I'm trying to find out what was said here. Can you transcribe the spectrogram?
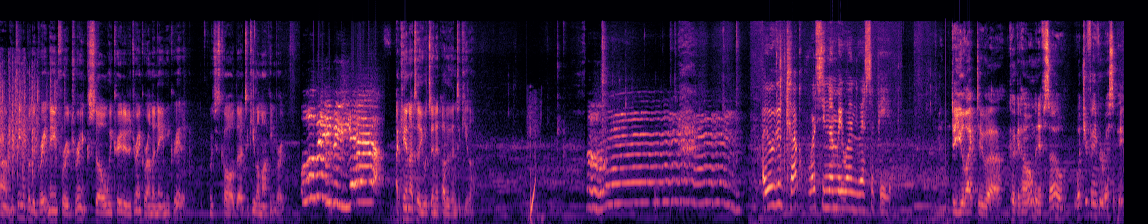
um, he came up with a great name for a drink, so we created a drink around the name he created, which is called uh, Tequila Mockingbird. Oh, baby, yeah. I cannot tell you what's in it other than tequila. I would cook. What's your number one recipe? Do you like to uh, cook at home, and if so, what's your favorite recipe?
